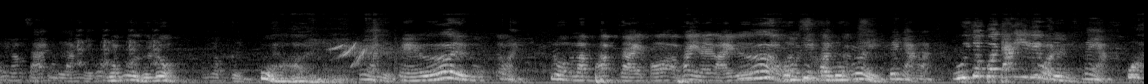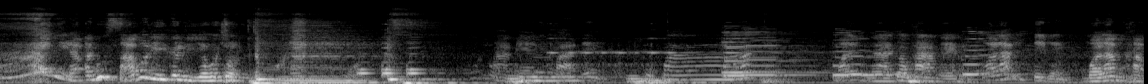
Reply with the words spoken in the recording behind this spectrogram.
พี่น้องสาวหันหลังนี่ว่ายกมือขึ้นลูกยกขึ้นโอ้ยไม่อยากอีกแม่เอ้ยลูกเอ้ยล่วงลำพับกายขออภัยหลาย ๆเด้อคนที่คอยลุกเลยเป็นอย่างไรอุ้ยเจ้าพ่อจังอีนี่บ่เดี๋ยวนี้ไม่อยากว้ายนี่แหละอนุสาวรีย์กะหรี่เยาวชนมาแม่บาทเด้อป้า ดมาหน้าเจ้าภาพเนี่ยหมอลำติดเนี่ยหมอลำครับ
